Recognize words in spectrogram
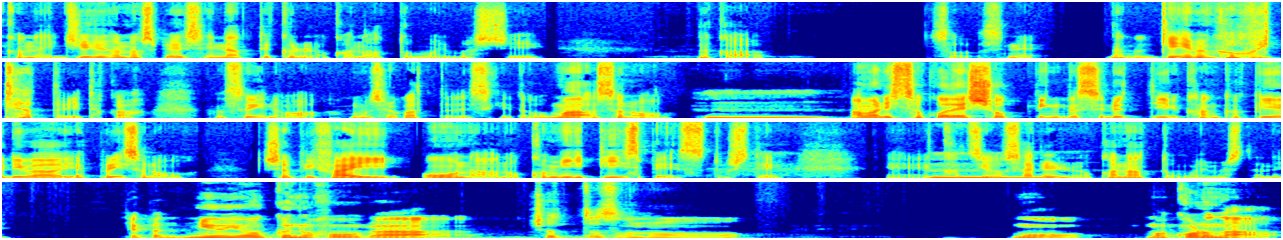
かなり重要なスペースになってくるのかなと思いますし、なんか、そうですね。なんかゲームが置いてあったりとか、そういうのは面白かったですけど、まあその、うんあまりそこでショッピングするっていう感覚よりは、やっぱりその、Shopify オーナーのコミュニティスペースとして、えー活用されるのかなと思いましたね。やっぱニューヨークの方が、ちょっとその、もう、まあコロナ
